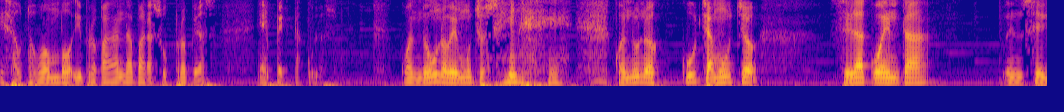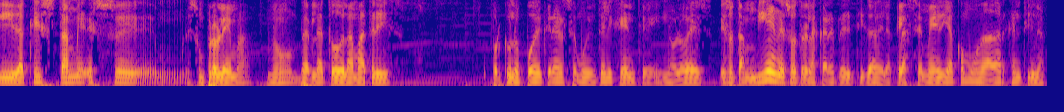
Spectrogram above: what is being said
es autobombo y propaganda para sus propios espectáculos. Cuando uno ve mucho cine, cuando uno escucha mucho, se da cuenta enseguida que es también es, eh, es un problema, ¿no? Verle a todo la matriz, porque uno puede creerse muy inteligente y no lo es. Eso también es otra de las características de la clase media acomodada argentina,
